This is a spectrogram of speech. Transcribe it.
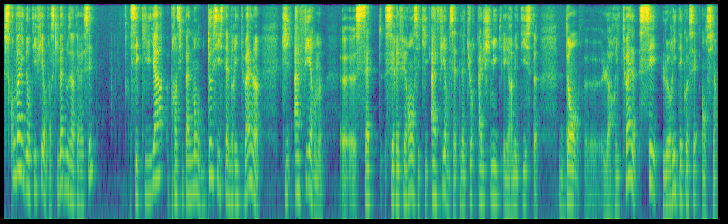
Ce qu'on va identifier, enfin ce qui va nous intéresser, c'est qu'il y a principalement deux systèmes rituels qui affirment euh, ces références et qui affirment cette nature alchimique et hermétiste dans euh, leur rituel, c'est le rite écossais ancien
